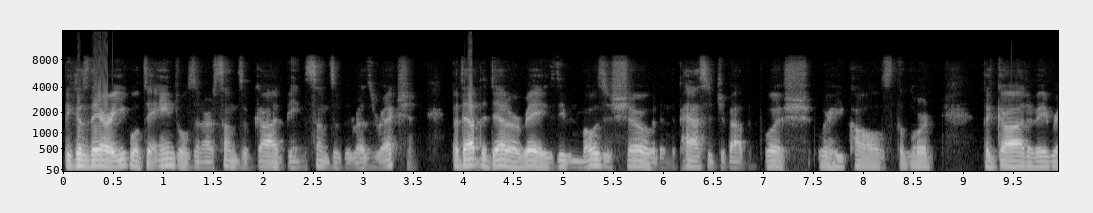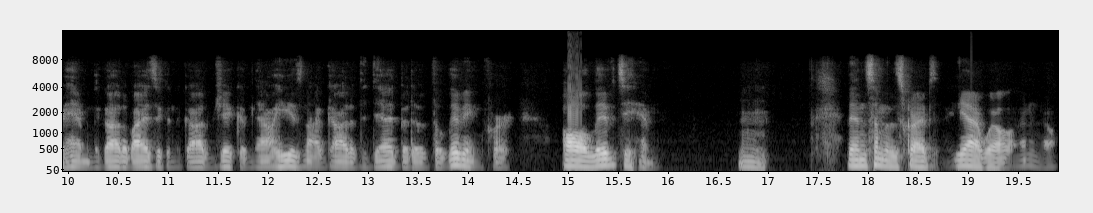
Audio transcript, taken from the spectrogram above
because they are equal to angels and are sons of God, being sons of the resurrection. But that the dead are raised, even Moses showed in the passage about the bush, where he calls the Lord the God of Abraham and the God of Isaac and the God of Jacob. Now he is not God of the dead, but of the living, for all live to him. Hmm. Then some of the scribes, yeah, well, I don't know.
